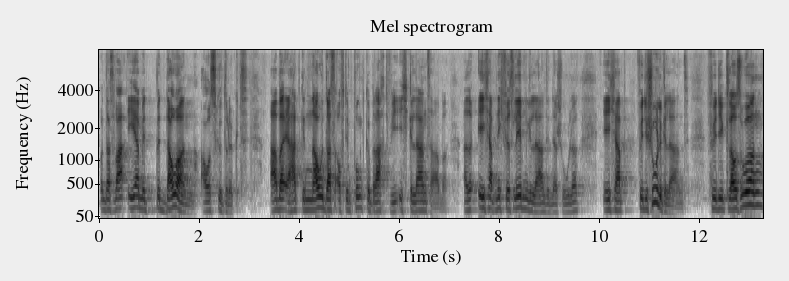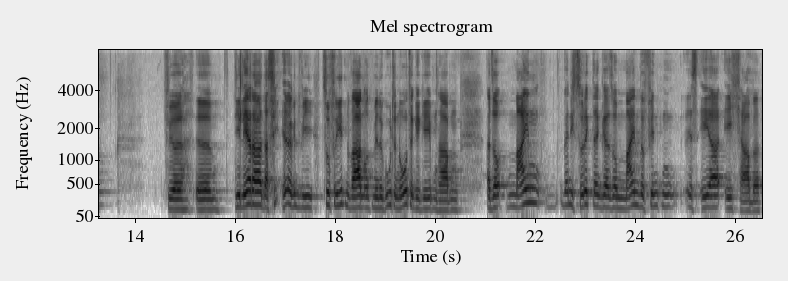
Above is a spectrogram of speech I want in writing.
Und das war eher mit Bedauern ausgedrückt. Aber er hat genau das auf den Punkt gebracht, wie ich gelernt habe. Also ich habe nicht fürs Leben gelernt in der Schule, ich habe für die Schule gelernt für die Klausuren, für äh, die Lehrer, dass sie irgendwie zufrieden waren und mir eine gute Note gegeben haben. Also mein, wenn ich zurückdenke, so mein Befinden ist eher, ich habe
